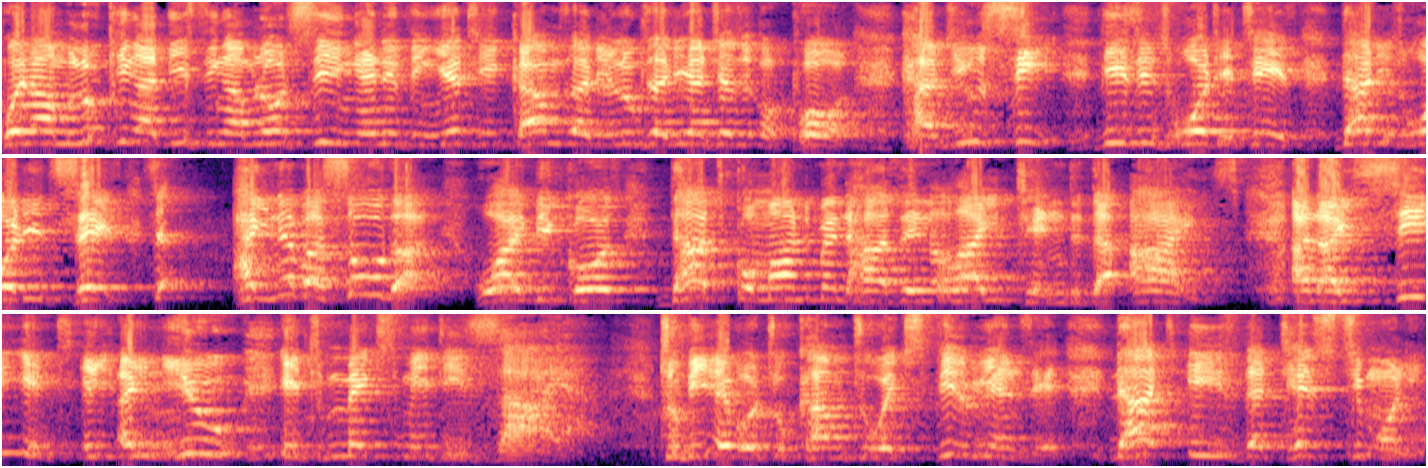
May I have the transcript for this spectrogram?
When I'm looking at this thing, I'm not seeing anything, yet he comes and he looks at it and says, Oh, Paul, can't you see? This is what it is. That is what it says. I never saw that. Why? Because that commandment has enlightened the eyes. And I see it in you. It makes me desire to be able to come to experience it. That is the testimony.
